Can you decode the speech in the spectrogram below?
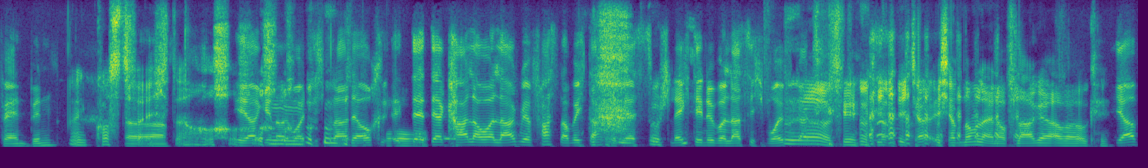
Fan bin. Ein Kostverächter. Äh, ja, genau, wollte ich gerade auch. Oh. Der, der Karlauer lag mir fast, aber ich dachte, der ist so schlecht, den überlasse ich Wolfgang. Ja, okay. Ich, ich habe nochmal einen auf Lager, aber okay. Ja,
